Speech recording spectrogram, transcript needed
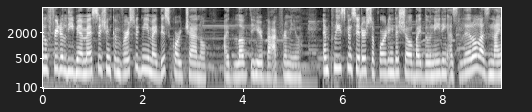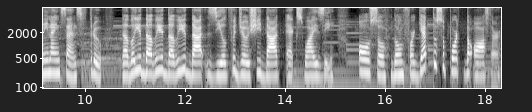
Feel free to leave me a message and converse with me in my Discord channel. I'd love to hear back from you. And please consider supporting the show by donating as little as 99 cents through www.zealfujoshi.xyz. Also, don't forget to support the author.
